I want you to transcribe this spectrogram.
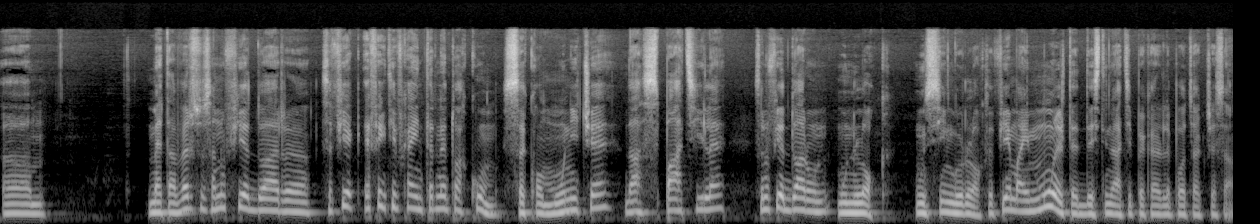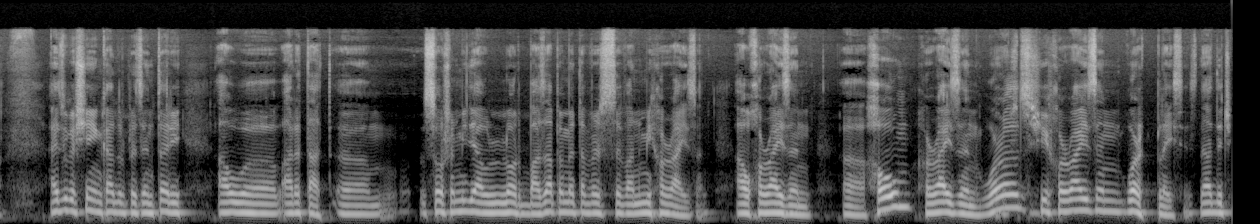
Um, metaversul să nu fie doar, uh, să fie efectiv ca internetul acum, să comunice, da, spațiile, să nu fie doar un, un loc, un singur loc, să fie mai multe destinații pe care le poți accesa. Ai văzut că și ei în cadrul prezentării au uh, arătat, uh, social media-ul lor bazat pe metaverse se va numi Horizon. Au Horizon uh, Home, Horizon Worlds și Horizon Workplaces. Da? Deci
